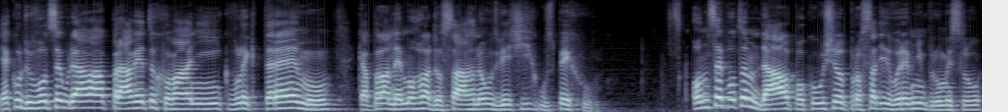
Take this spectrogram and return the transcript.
Jako důvod se udává právě to chování, kvůli kterému kapela nemohla dosáhnout větších úspěchů. On se potom dál pokoušel prosadit v hudebním průmyslu,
